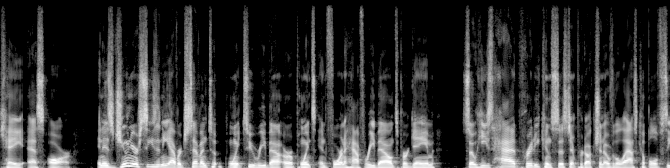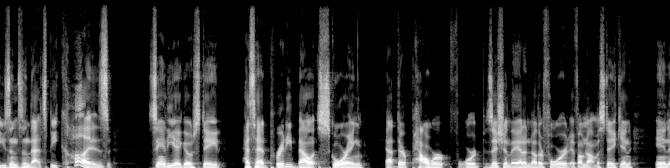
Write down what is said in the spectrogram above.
KSR. In his junior season, he averaged 7.2 rebound or points and four and a half rebounds per game. So he's had pretty consistent production over the last couple of seasons, and that's because San Diego State has had pretty balanced scoring at their power forward position. They had another forward, if I'm not mistaken, in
